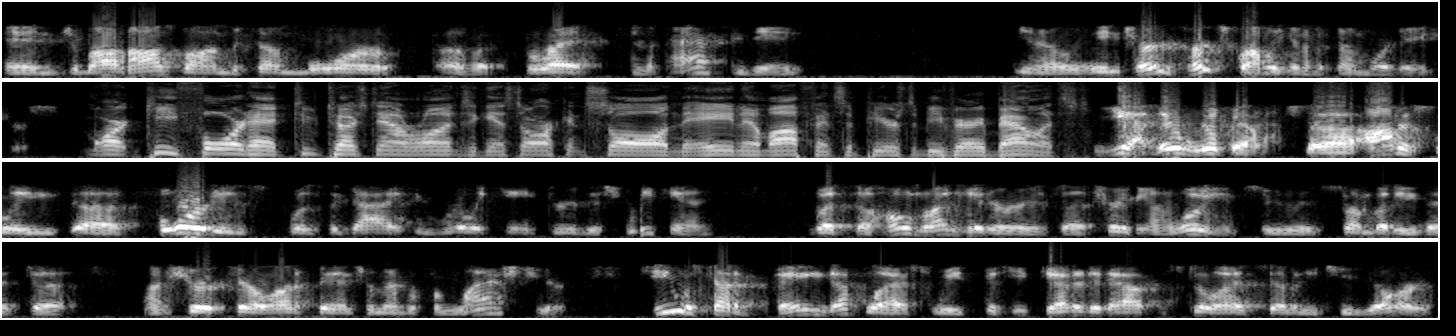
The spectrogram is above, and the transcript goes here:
and Jhamon Ausbon become more of a threat in the passing game, you know, in turn, Kirk's probably going to become more dangerous. Mark Keith Ford had two touchdown runs against Arkansas, and the A and M offense appears to be very balanced. Yeah, they're real balanced. Uh, honestly, uh, Ford is was the guy who really came through this weekend, but the home run hitter is uh, Trayveon Williams, who is somebody that uh, I'm sure Carolina fans remember from last year. He was kind of banged up last week, but he gutted it out and still had 72 yards.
